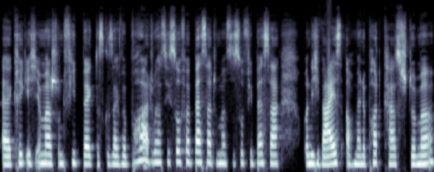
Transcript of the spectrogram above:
äh, kriege ich immer schon Feedback, dass gesagt wird, boah, du hast dich so verbessert, du machst es so viel besser. Und ich weiß, auch meine Podcast-Stimme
